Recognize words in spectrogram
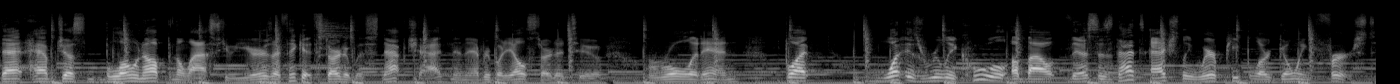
that have just blown up in the last few years. I think it started with Snapchat and then everybody else started to roll it in. But what is really cool about this is that's actually where people are going first.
